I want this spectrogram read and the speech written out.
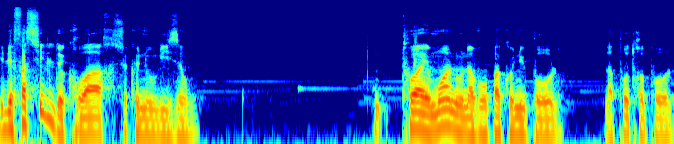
il est facile de croire ce que nous lisons. Toi et moi, nous n'avons pas connu Paul, l'apôtre Paul.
